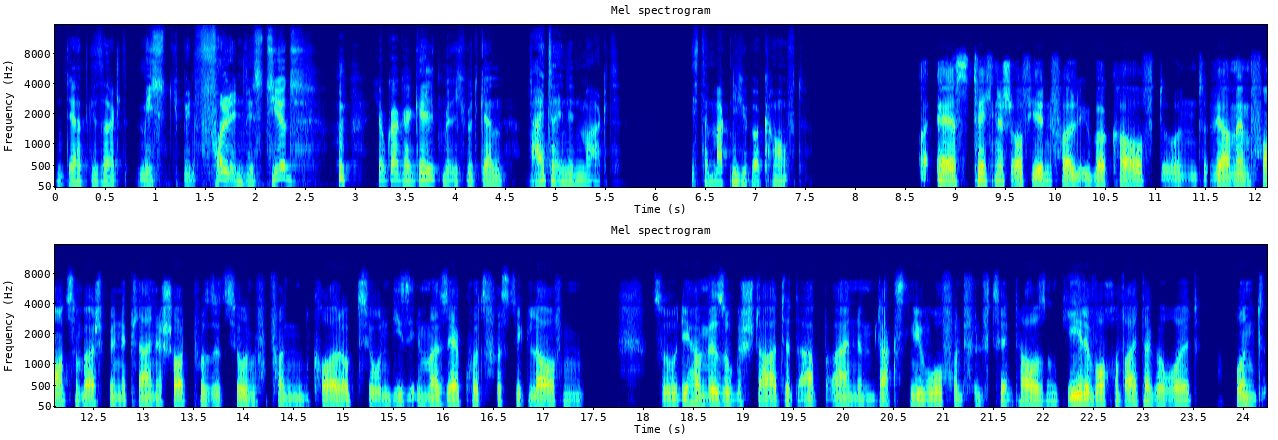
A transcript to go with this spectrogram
der hat gesagt, Mist, ich bin voll investiert. Ich habe gar kein Geld mehr. Ich würde gern weiter in den Markt. Ist der Markt nicht überkauft? Er ist technisch auf jeden Fall überkauft und wir haben im Fonds zum Beispiel eine kleine Short-Position von Call-Optionen, die immer sehr kurzfristig laufen. So, die haben wir so gestartet ab einem DAX-Niveau von 15.000, jede Woche weitergerollt. Und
